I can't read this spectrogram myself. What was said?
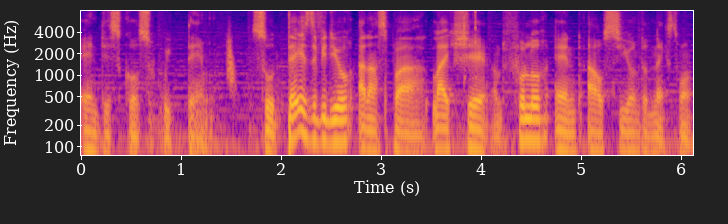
and discuss with them. So there is the video and as per like share and follow and i'll see you on the next one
